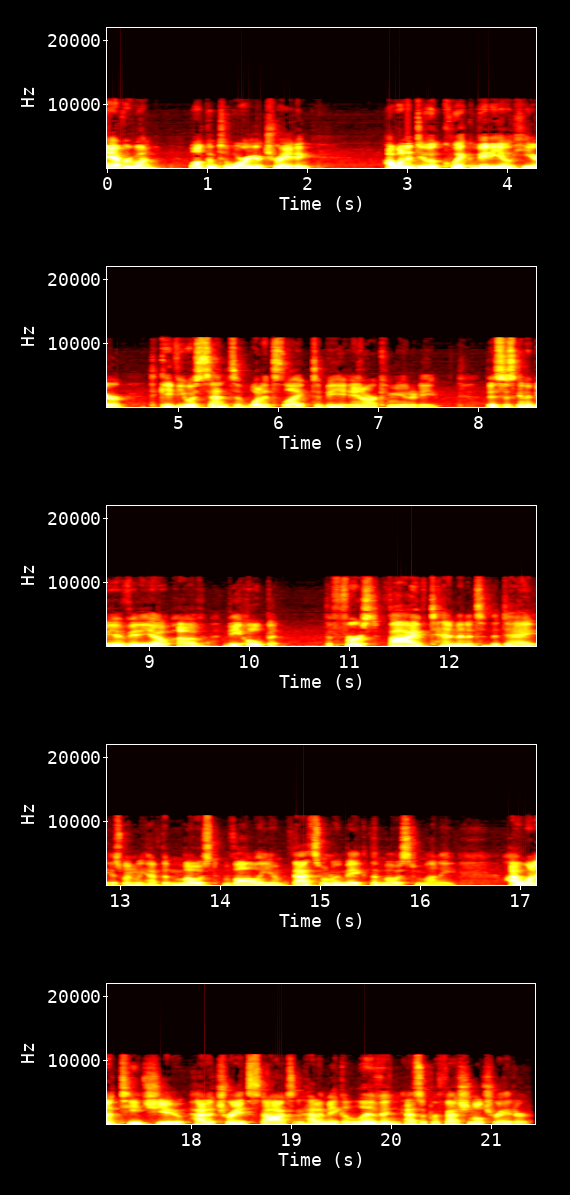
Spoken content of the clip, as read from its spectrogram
Hey everyone, welcome to Warrior Trading. I want to do a quick video here to give you a sense of what it's like to be in our community. This is going to be a video of the open. The first five, ten minutes of the day is when we have the most volume. That's when we make the most money. I want to teach you how to trade stocks and how to make a living as a professional trader.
